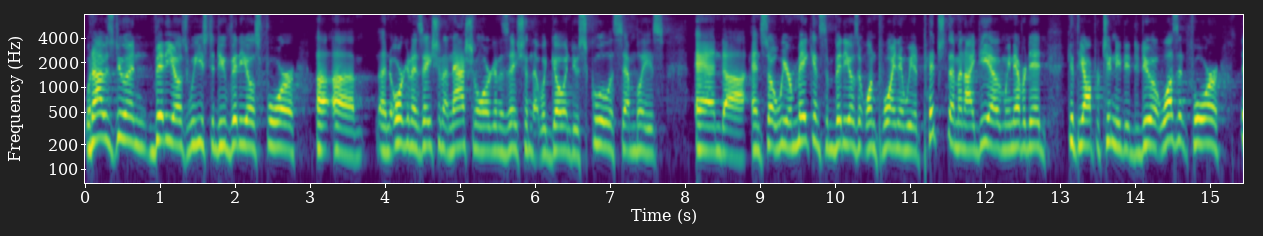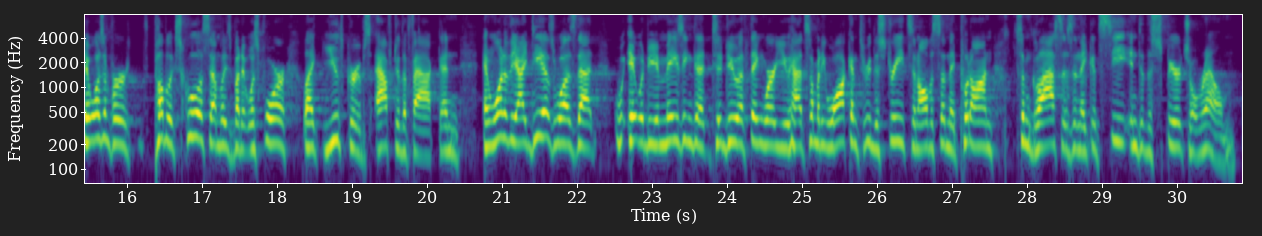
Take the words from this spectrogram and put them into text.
When I was doing videos, we used to do videos for uh, uh, an organization, a national organization that would go and do school assemblies. And, uh, and so we were making some videos at one point and we had pitched them an idea and we never did get the opportunity to do it. It wasn't for, it wasn't for public school assemblies, but it was for like youth groups after the fact. And, and one of the ideas was that it would be amazing to, to do a thing where you had somebody walking through the streets and all of a sudden they put on some glasses and they could see into the spiritual realm.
